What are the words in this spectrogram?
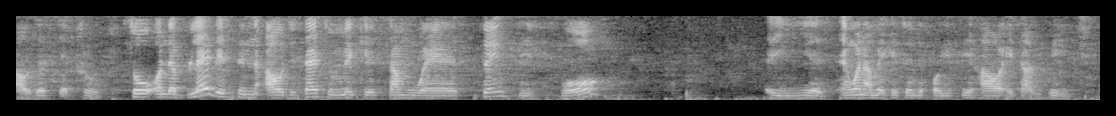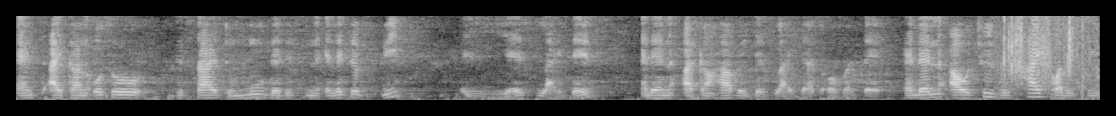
i'll just check through. So on the blur distance i'll decide to make it somewhere 24 yes and when i make it 24 you see how it has been. And i can also decide to move the distance a little bit yes like this and then I can have it just like that over there. And then I'll choose the high quality.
